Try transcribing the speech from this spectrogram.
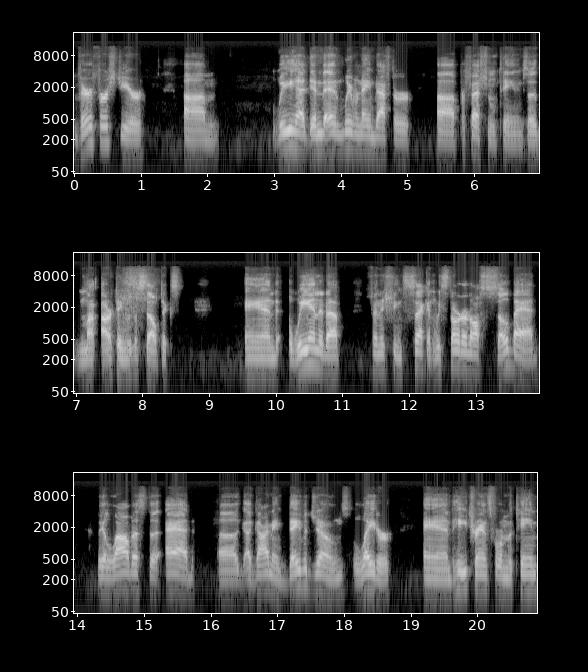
very first year, um, we had, and, and we were named after uh, professional teams. Uh, my, our team was the Celtics, and we ended up finishing second. We started off so bad they allowed us to add uh, a guy named David Jones later, and he transformed the team,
